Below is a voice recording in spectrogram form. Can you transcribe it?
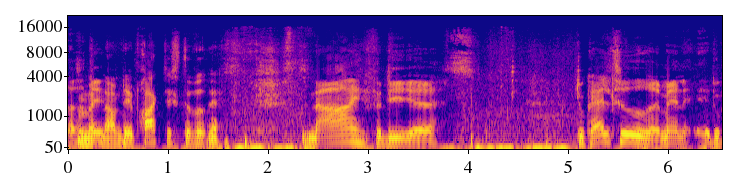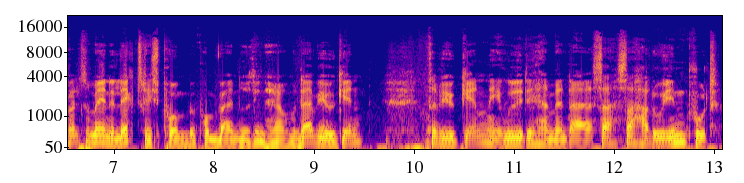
altså men det- om det er praktisk, det ved jeg. Nej, fordi øh, du kan altid øh, med en, du kan altid med en elektrisk pumpe pumpe vand ud i din have, men der er vi jo igen, der er vi jo igen ude i det her med, der er, så, så har du input,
